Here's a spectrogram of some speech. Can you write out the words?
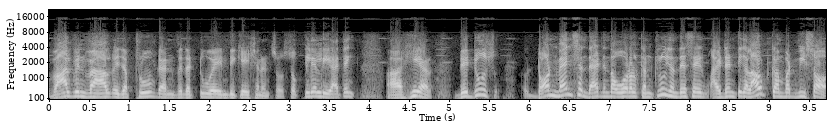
valve in valve is approved and with a two-way indication and so. So clearly, I think uh, here, they do don't mention that in the oral conclusion. They say identical outcome, but we saw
